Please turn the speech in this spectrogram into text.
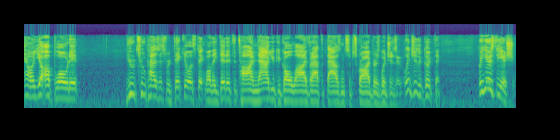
you know, you upload it. YouTube has this ridiculous thing. Well, they did it at the time. Now you could go live without the thousand subscribers, which is a, which is a good thing. But here's the issue.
